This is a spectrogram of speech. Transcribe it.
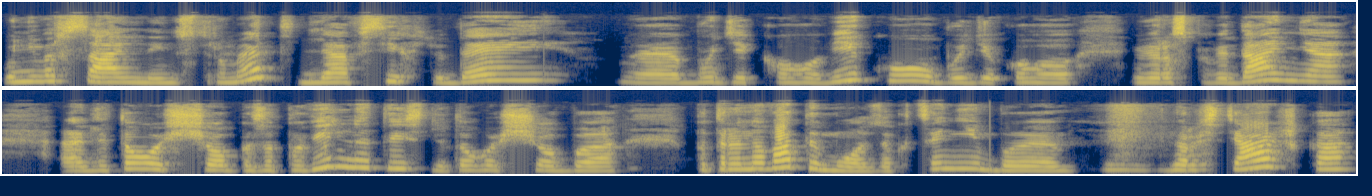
універсальний інструмент для всіх людей. Е, Будь-якого віку, будь-якого віросповідання, е, для того, щоб заповільнитись, для того, щоб потренувати мозок. Це ніби розтяжка,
